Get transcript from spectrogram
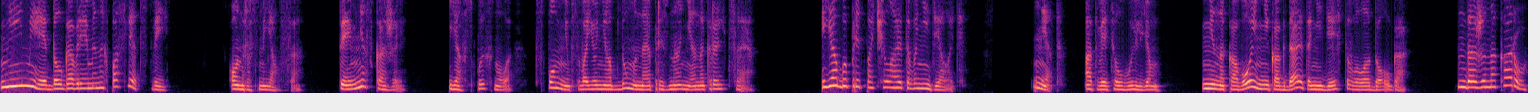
«Не имеет долговременных последствий». Он рассмеялся. «Ты мне скажи». Я вспыхнула, вспомнив свое необдуманное признание на крыльце. «Я бы предпочла этого не делать». «Нет», — ответил Уильям. «Ни на кого и никогда это не действовало долго». Даже на Кару?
